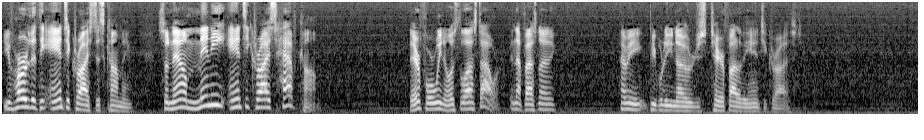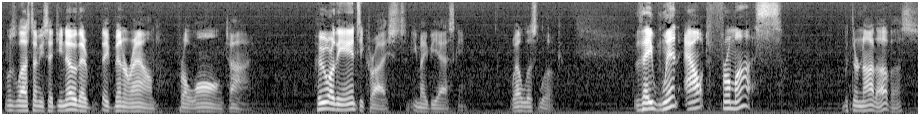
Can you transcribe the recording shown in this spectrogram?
You've heard that the Antichrist is coming. So now many antichrists have come. Therefore, we know it's the last hour. Isn't that fascinating? How many people do you know who are just terrified of the Antichrist? When was the last time you said, you know, they've, been around for a long time? Who are the Antichrists, you may be asking? Well, let's look. They went out from us, but they're not of us.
